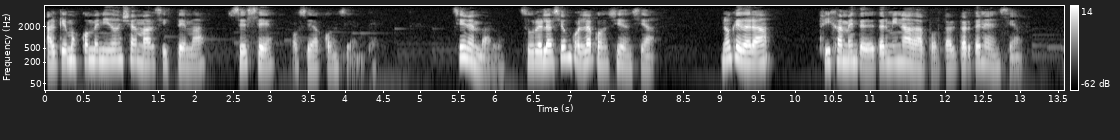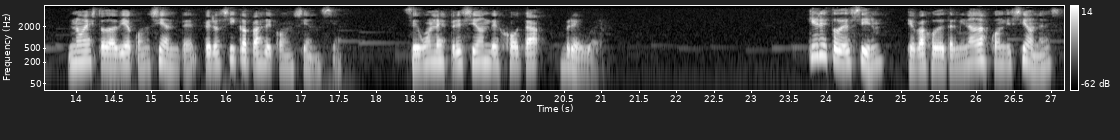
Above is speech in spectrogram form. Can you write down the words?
al que hemos convenido en llamar sistema CC, o sea, consciente. Sin embargo, su relación con la conciencia no quedará fijamente determinada por tal pertenencia. No es todavía consciente, pero sí capaz de conciencia, según la expresión de J. Breuer. Quiere esto decir que bajo determinadas condiciones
